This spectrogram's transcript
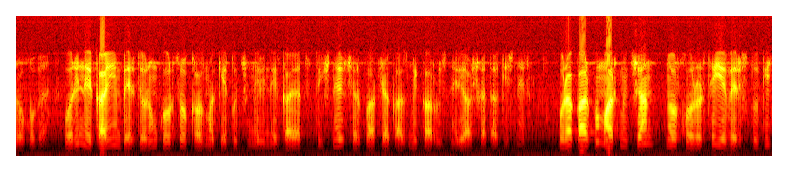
ժողովը, որի ներկային Բերձորում գործող կազմակերպությունների ներկայացուցիչներ, շրջվարչակազմի կառույցների աշխատակիցներ։ Որակարգում արմության նոր խորհրդի եւ վերստուկի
